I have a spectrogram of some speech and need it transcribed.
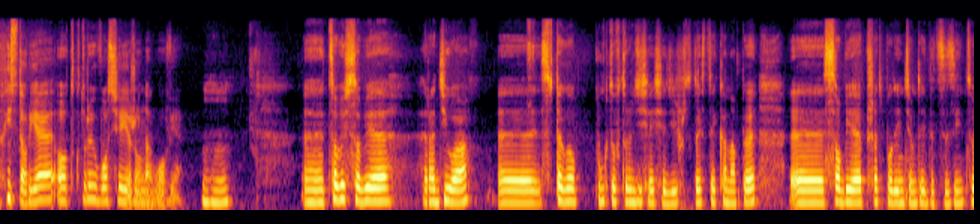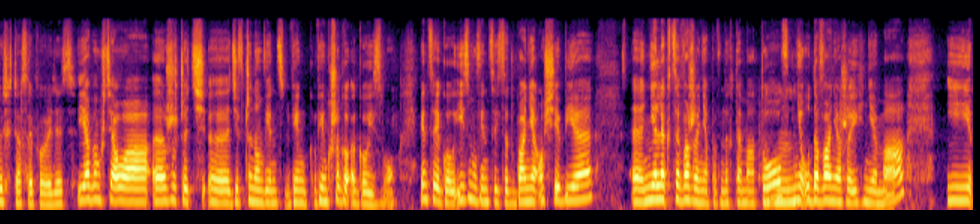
historie, od których włos się jeżył na głowie. E, Co byś sobie radziła e, z tego punktu, w którym dzisiaj siedzisz, tutaj z tej kanapy, e, sobie przed podjęciem tej decyzji? Co byś chciała sobie powiedzieć? Ja bym chciała życzyć dziewczynom większego egoizmu. Więcej egoizmu, więcej zadbania o siebie e, nie lekceważenia pewnych tematów, Mhm. nie udawania, że ich nie ma. I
